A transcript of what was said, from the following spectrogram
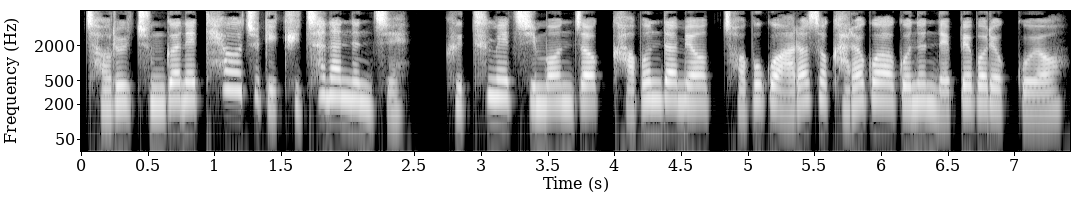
저를 중간에 태워주기 귀찮았는지 그 틈에 지 먼저 가본다며 저보고 알아서 가라고 하고는 내빼버렸고요.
